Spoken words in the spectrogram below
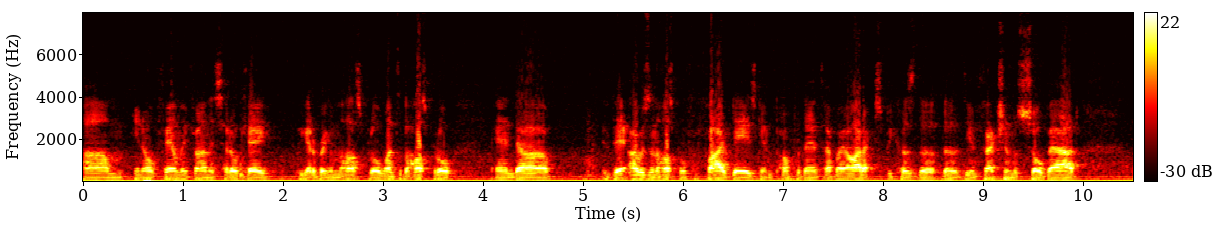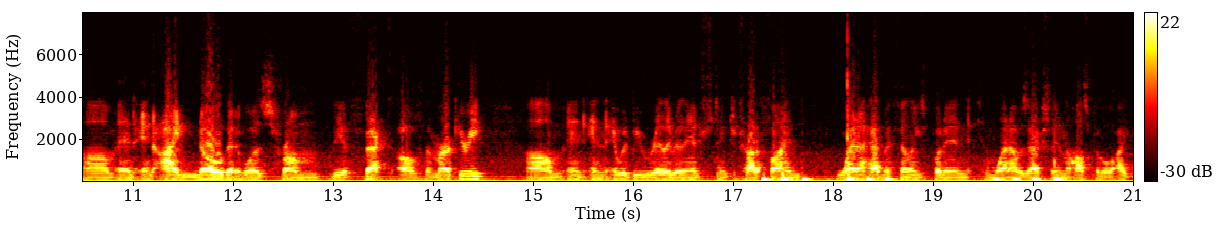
Um, you know, family finally said, okay, we got to bring him to the hospital. Went to the hospital, and uh, they, I was in the hospital for five days getting pumped with antibiotics because the, the, the infection was so bad. Um, and, and I know that it was from the effect of the mercury. Um, and, and it would be really, really interesting to try to find when I had my fillings put in and when I was actually in the hospital. I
